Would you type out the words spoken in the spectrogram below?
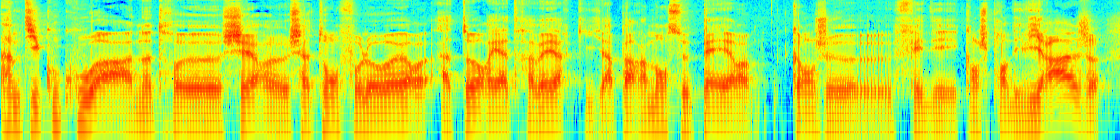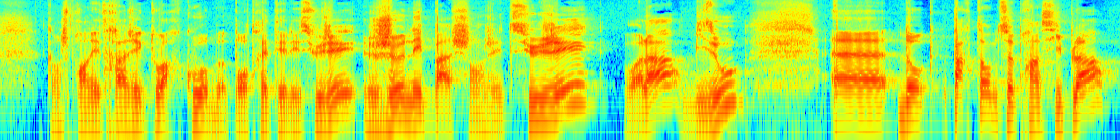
un petit coucou à notre euh, cher chaton follower à tort et à travers qui apparemment se perd quand je fais des, quand je prends des virages, quand je prends des trajectoires courbes pour traiter les sujets. Je n'ai pas changé de sujet, voilà, bisous. Euh, donc, partant de ce principe-là,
